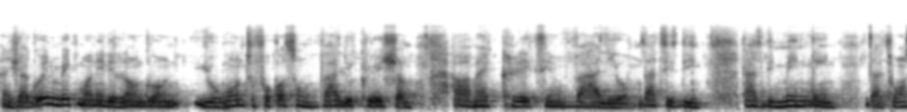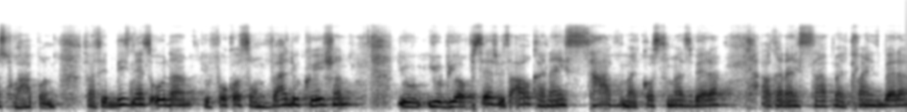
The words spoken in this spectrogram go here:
And if you are going to make money in the long run you want to focus on value creation. How am i creating value? That is the that's the main thing that wants to happen. So as a business owner you focus on value creation. You you be obsessed with how can i serve my customers better? How can i serve my clients better?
